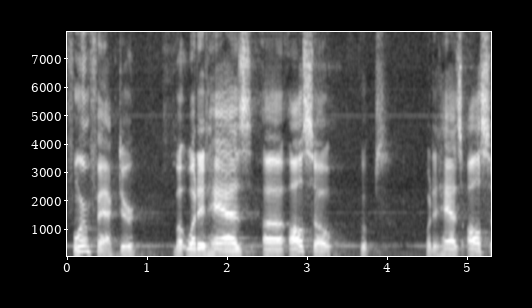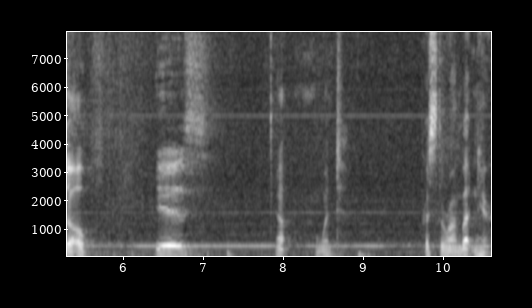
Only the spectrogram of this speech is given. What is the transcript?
form factor, but what it has uh, also, oops, what it has also is, oh, I went, pressed the wrong button here.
